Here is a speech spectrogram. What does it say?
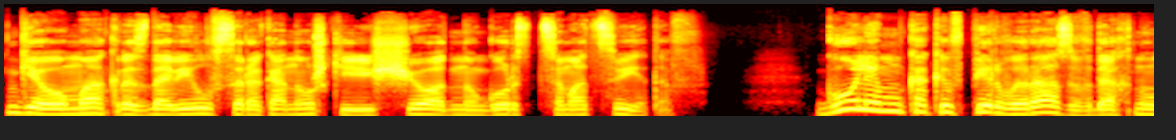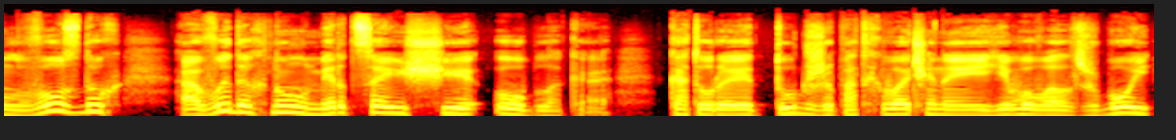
Геомаг раздавил в сороконожке еще одну горсть самоцветов. Голем, как и в первый раз, вдохнул воздух, а выдохнул мерцающее облако, которое тут же, подхваченное его волжбой,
